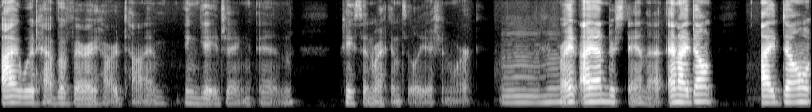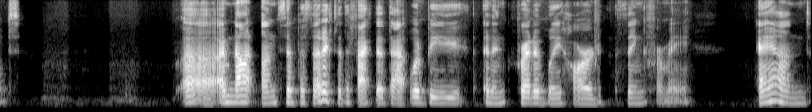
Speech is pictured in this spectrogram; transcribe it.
I would have a very hard time engaging in peace and reconciliation work. Mm-hmm. Right? I understand that. And I don't, I don't, uh, I'm not unsympathetic to the fact that that would be an incredibly hard thing for me. And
